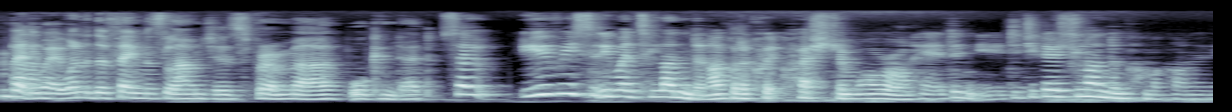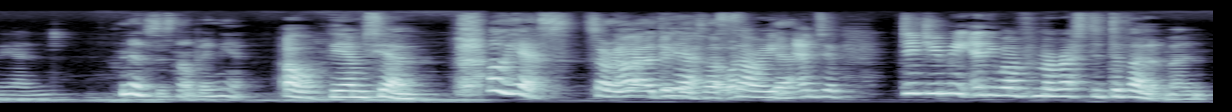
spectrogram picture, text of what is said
But anyway, one of the famous lounges from uh, Walking Dead. So you recently went to London. I've got a quick question while we're on here, didn't you? Did you go to London Comic Con in the end? No, it's not been yet. Oh, the MCM. Oh yes, sorry, yeah, I did yeah, go to that one. Sorry, Yeah. MCM. Did you meet anyone from Arrested Development?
